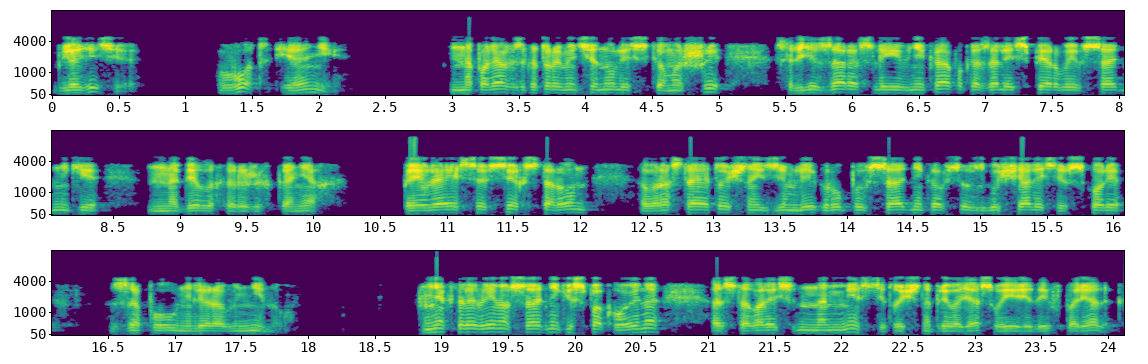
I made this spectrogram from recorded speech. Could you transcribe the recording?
Глядите, вот и они. На полях, за которыми тянулись камыши, среди зарослей ивника показались первые всадники на белых и рыжих конях. Появляясь со всех сторон, вырастая точно из земли, группы всадников все сгущались и вскоре заполнили равнину. Некоторое время всадники спокойно оставались на месте, точно приводя свои ряды в порядок.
